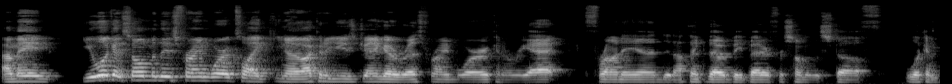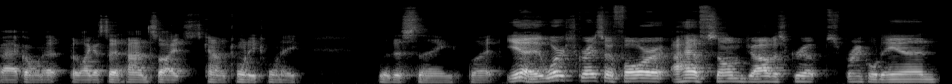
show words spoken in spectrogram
I mean, you look at some of these frameworks, like you know, I could have used Django REST framework and a React front end, and I think that would be better for some of the stuff looking back on it. But like I said, hindsight's kind of twenty twenty with this thing. But yeah, it works great so far. I have some JavaScript sprinkled in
